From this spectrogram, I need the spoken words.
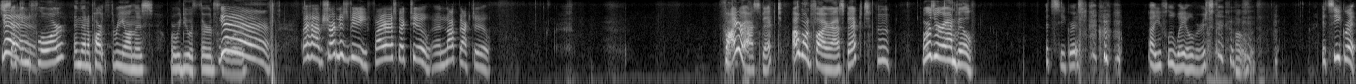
Yeah. second floor, and then a part three on this where we do a third floor. Yeah. I have sharpness V, fire aspect two, and knockback two. Fire aspect. I want fire aspect. Hmm. Where's your anvil? It's secret. oh, you flew way over it. Oh. It's secret.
